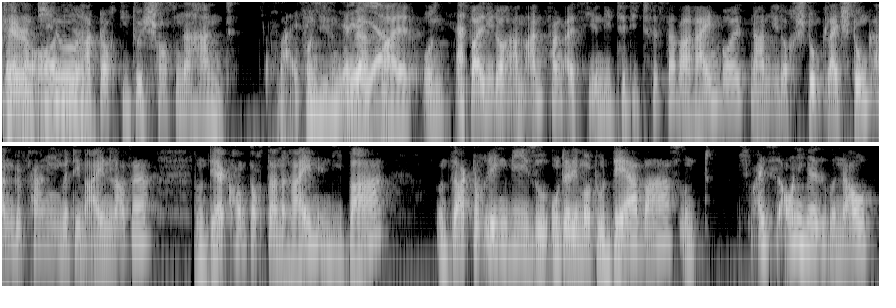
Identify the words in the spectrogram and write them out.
Tarantino hat doch die durchschossene Hand. das weiß von ich. diesem Ja, ja, ja. Überfall. Und weil die doch am Anfang, als die in die Titty Twister Bar rein wollten, haben die doch stunk, gleich stunk angefangen mit dem Einlasser. Und der kommt doch dann rein in die Bar und sagt doch irgendwie so unter dem Motto, der war's. Und ich weiß es auch nicht mehr so genau,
